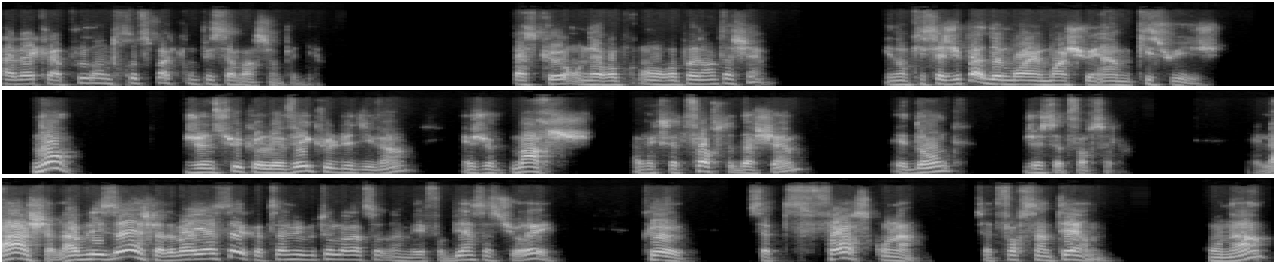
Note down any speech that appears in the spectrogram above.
avec la plus grande chutzpah qu'on puisse avoir, si on peut dire. Parce qu'on on représente Hachem. Et donc, il ne s'agit pas de moi et moi, je suis âme, qui suis-je? Non, je ne suis que le véhicule du divin et je marche avec cette force d'Hachem et donc, j'ai cette force-là. Et là, mais il faut bien s'assurer que cette force qu'on a, cette force interne qu'on a,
